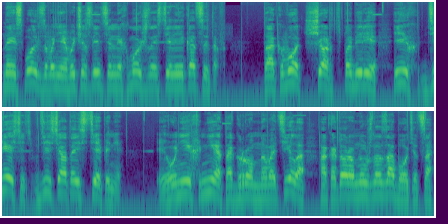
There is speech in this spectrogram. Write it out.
на использование вычислительных мощностей лейкоцитов. Так вот, черт побери, их 10 в десятой степени. И у них нет огромного тела, о котором нужно заботиться,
